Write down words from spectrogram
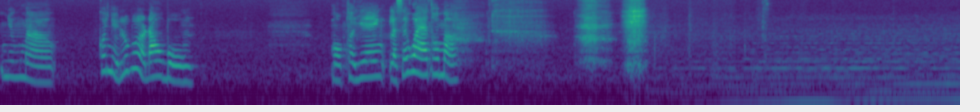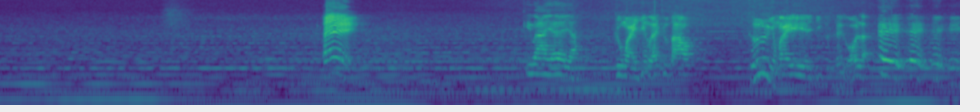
Nhưng mà Có nhiều lúc rất là đau buồn. Một thời gian là sẽ qua thôi mà. Ê! Kêu ai ơi vậy? Kêu mày chứ không lẽ kêu tao. Thứ như mày chỉ có thể gọi là ê ê ê ê.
